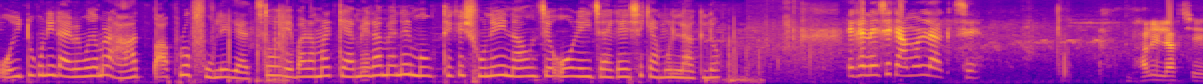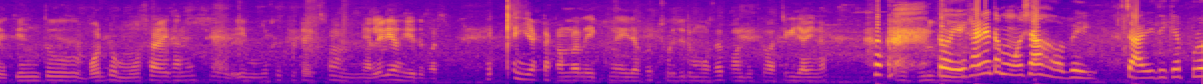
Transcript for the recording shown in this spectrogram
ওইটুকুনি টাইমের মধ্যে আমার হাত পা পুরো ফুলে গেছে। তো এবার আমার ক্যামেরাম্যানের মুখ থেকে শুনেই নাও যে ওর এই জায়গায় এসে কেমন লাগল। এখানে এসে কেমন লাগছে? ভালোই লাগছে কিন্তু বড্ড মশা এখানে। এই মশা থেকে একসময় ম্যালেরিয়া হয়ে যেতে পারে। এই একটা কামড়ালে এখানে এই দেখো ছোটো ছোটো মশা তোমার দেখতে পাচ্ছি কি জানি না। তো এখানে তো মশা হবেই চারিদিকে পুরো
